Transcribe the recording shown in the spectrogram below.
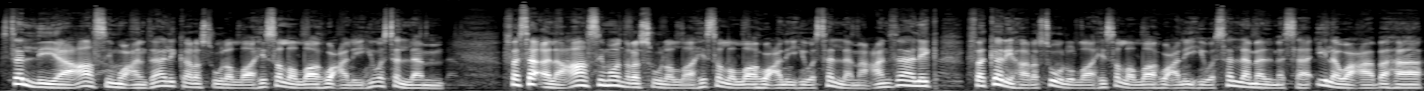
سل يا عاصم عن ذلك رسول الله صلى الله عليه وسلم فسأل عاصم رسول الله صلى الله عليه وسلم عن ذلك فكره رسول الله صلى الله عليه وسلم المسائل وعابها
